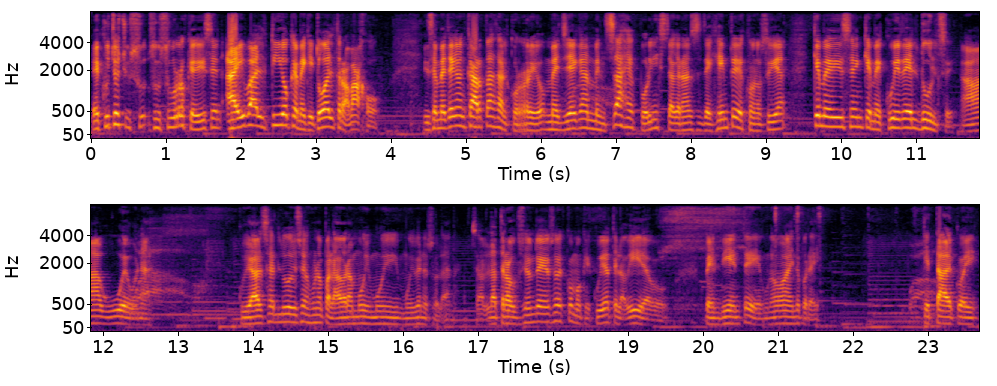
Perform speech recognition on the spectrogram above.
Escucho susurros que dicen, ahí va el tío que me quitó el trabajo. Dice, me llegan cartas al correo, me llegan mensajes por Instagram de gente desconocida que me dicen que me cuide el dulce. Ah, huevona. Cuidarse el dulce es una palabra muy, muy, muy venezolana. O sea, la traducción de eso es como que cuídate la vida o pendiente, una vaina por ahí. Wow. ¿Qué tal, Coy?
